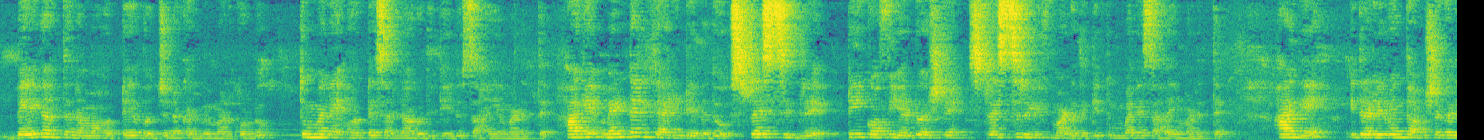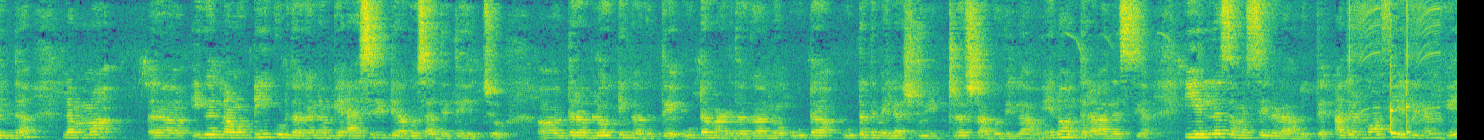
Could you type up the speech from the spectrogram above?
ಬೇಗ ಅಂತ ನಮ್ಮ ಹೊಟ್ಟೆಯ ಬೊಜ್ಜನ್ನ ಕಡಿಮೆ ಮಾಡಿಕೊಂಡು ತುಂಬಾನೇ ಹೊಟ್ಟೆ ಸಣ್ಣ ಆಗೋದಕ್ಕೆ ಇದು ಸಹಾಯ ಮಾಡುತ್ತೆ. ಹಾಗೆ ಮೆಂಟಲ್ ಕ್ಲಾರಿಟಿ ಅನ್ನೋದು ಸ್ಟ್ರೆಸ್ ಇದ್ರೆ ಟೀ ಕಾಫಿ ಎರಡೂ ಅಷ್ಟೇ ಸ್ಟ್ರೆಸ್ ರಿಲೀಫ್ ಮಾಡೋದಕ್ಕೆ ತುಂಬಾನೇ ಸಹಾಯ ಮಾಡುತ್ತೆ. ಹಾಗೆ ಇದರಲ್ಲಿರುವಂತ ಅಂಶಗಳಿಂದ ನಮ್ಮ ಈಗ ನಾವು ಟೀ ಕುಡಿದಾಗ ನಮಗೆ ಆ್ಯಸಿಡಿಟಿ ಆಗೋ ಸಾಧ್ಯತೆ ಹೆಚ್ಚು. ಒಂಥರ ಬ್ಲೋಟಿಂಗ್ ಆಗುತ್ತೆ. ಊಟ ಮಾಡಿದಾಗ ಊಟ, ಊಟದ ಮೇಲೆ ಅಷ್ಟು ಇಂಟ್ರೆಸ್ಟ್ ಆಗೋದಿಲ್ಲ. ಏನೋ ಒಂಥರ ಆಲಸ್ಯ. ಈ ಎಲ್ಲ ಸಮಸ್ಯೆಗಳಾಗುತ್ತೆ. ಆದರೆ ಕಾಫಿಯಲ್ಲಿ ನಮಗೆ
